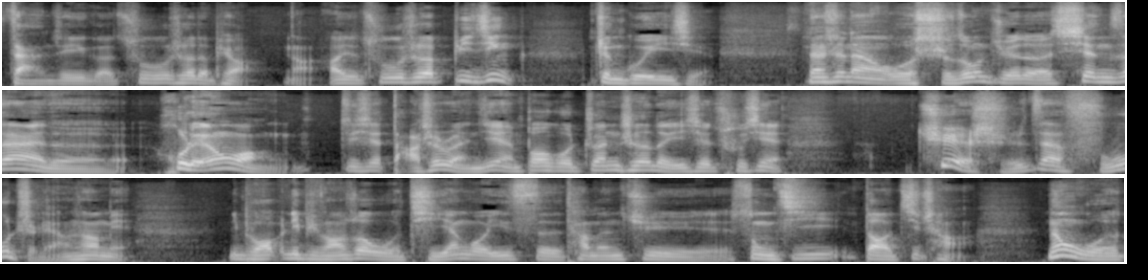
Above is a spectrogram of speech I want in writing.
攒这个出租车的票啊。而且出租车毕竟正规一些。但是呢，我始终觉得现在的互联网这些打车软件，包括专车的一些出现，确实在服务质量上面，你比你比方说，我体验过一次他们去送机到机场，那我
